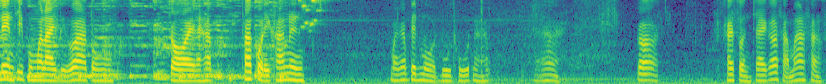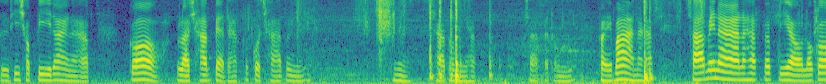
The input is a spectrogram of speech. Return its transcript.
เล่นที่พวงมาลัยหรือว่าตรงจอยนะครับ ถ้ากดอีกครั้งหนึ่งมันก็เป็นโหมดบลูทูธนะครับอ่าก็ใครสนใจก็สามารถสั่งซื้อที่ช้อปปีได้นะครับ ก็เวลาชาร์จแบตนะครับ ก็กดชาร์จตรงนี้นี่ชาร์จตรงนี้ครับ ชาร์จแบตตรงนี้ ไฟบ้านนะครับ ชาร์จไม่นานนะครับแป๊บเดียวแล้วก็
